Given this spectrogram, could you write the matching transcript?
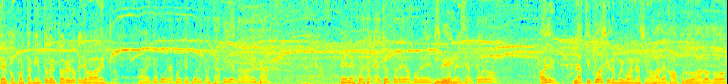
del comportamiento del toro y lo que llevaba dentro. A ver qué ocurre porque el público está pidiendo la oreja. El esfuerzo que ha hecho el torero por eh, imponerse al toro. Oye, la actitud ha sido muy buena, se los ha dejado crudos a los dos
